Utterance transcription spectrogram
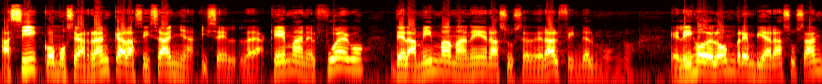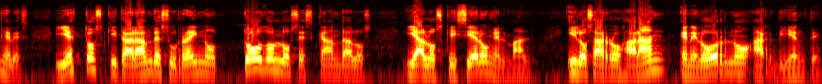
Así como se arranca la cizaña y se la quema en el fuego, de la misma manera sucederá el fin del mundo. El Hijo del Hombre enviará a sus ángeles, y estos quitarán de su reino todos los escándalos y a los que hicieron el mal, y los arrojarán en el horno ardiente.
